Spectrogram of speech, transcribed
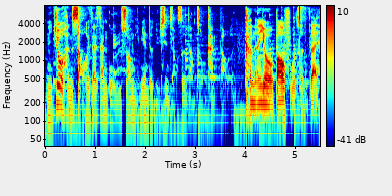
你就很少会在《三国无双》里面的女性角色当中看到了，可能有包袱存在。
